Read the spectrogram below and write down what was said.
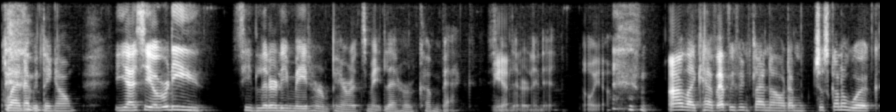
plan everything out. Yeah, she already she literally made her parents made let her come back. She Yeah. literally did. Oh yeah. I like have everything planned out. I'm just gonna work,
